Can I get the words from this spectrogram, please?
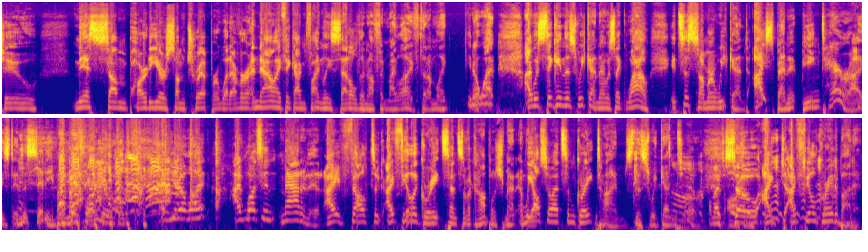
to miss some party or some trip or whatever. And now I think I'm finally settled enough in my life that I'm like, you know what? I was thinking this weekend, I was like, wow, it's a summer weekend. I spent it being terrorized in the city by my four year old. and you know what? I wasn't mad at it. I felt, a, I feel a great sense of accomplishment. And we also had some great times this weekend, too. Well, that's So. I, I feel great about it.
